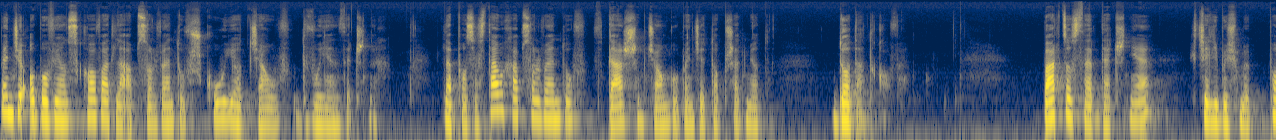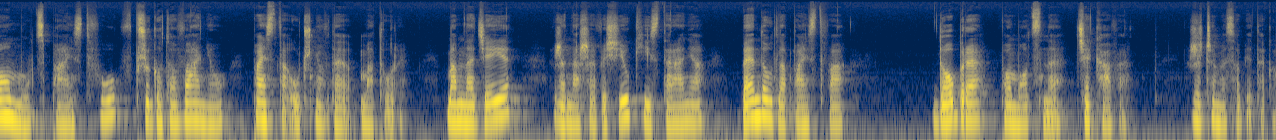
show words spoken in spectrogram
będzie obowiązkowa dla absolwentów szkół i oddziałów dwujęzycznych. Dla pozostałych absolwentów w dalszym ciągu będzie to przedmiot dodatkowy. Bardzo serdecznie chcielibyśmy pomóc Państwu w przygotowaniu Państwa uczniów do matury. Mam nadzieję, że nasze wysiłki i starania będą dla Państwa dobre, pomocne, ciekawe. Życzymy sobie tego.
